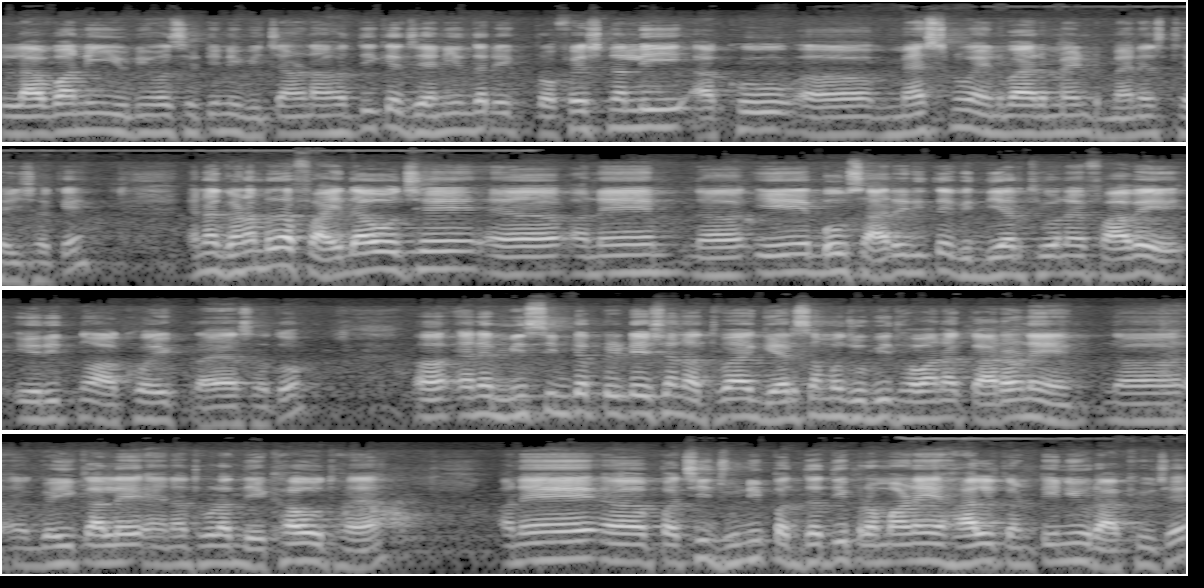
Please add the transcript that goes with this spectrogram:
લાવવાની યુનિવર્સિટીની વિચારણા હતી કે જેની અંદર એક પ્રોફેશનલી આખું મેસનું એન્વાયરમેન્ટ મેનેજ થઈ શકે. એના ઘણા બધા ફાયદાઓ છે અને એ બહુ સારી રીતે વિદ્યાર્થીઓને ફાવે એ રીતનો આખો એક પ્રયાસ હતો. એને મિસઇન્ટરપ્રિટેશન અથવા ગેરસમજ ઊભી થવાના કારણે ગઈકાલે એના થોડા દેખાવો થયા. અને પછી જૂની પદ્ધતિ પ્રમાણે હાલ કન્ટિન્યુ રાખ્યું છે.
